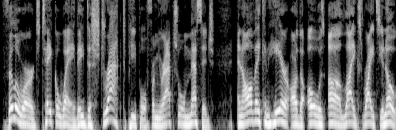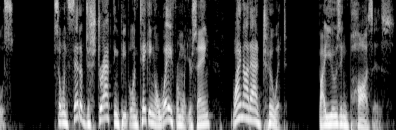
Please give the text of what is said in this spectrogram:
Filler words take away, they distract people from your actual message, and all they can hear are the O's, uh, likes, rights, you knows. So instead of distracting people and taking away from what you're saying, why not add to it by using pauses?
